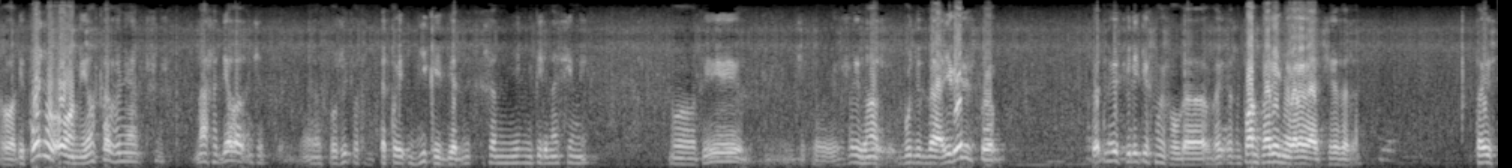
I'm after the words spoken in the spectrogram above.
Вот. И понял он, и он сказал мне, наше дело значит, э, служить вот такой дикой бедности, совершенно не, непереносимой. Вот. И значит, что из нас будет, да, и верит, что в этом есть великий смысл, да, план творения выражается через это. То есть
